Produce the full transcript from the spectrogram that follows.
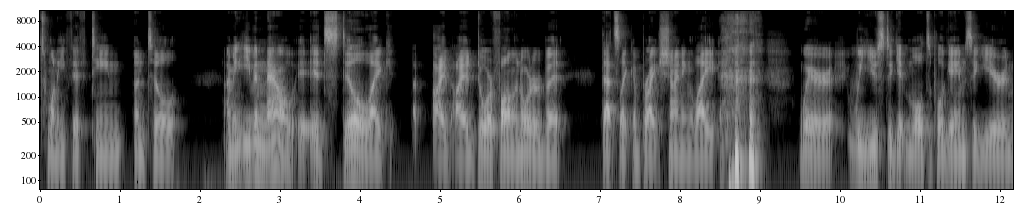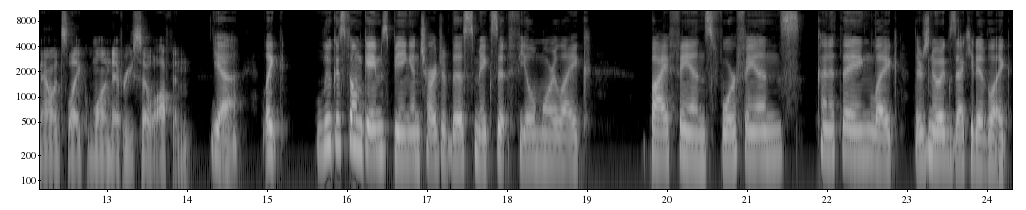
2015 until I mean, even now, it's still like I, I adore Fallen Order, but that's like a bright shining light where we used to get multiple games a year and now it's like one every so often. Yeah. Like Lucasfilm Games being in charge of this makes it feel more like by fans for fans kind of thing. Like there's no executive like,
